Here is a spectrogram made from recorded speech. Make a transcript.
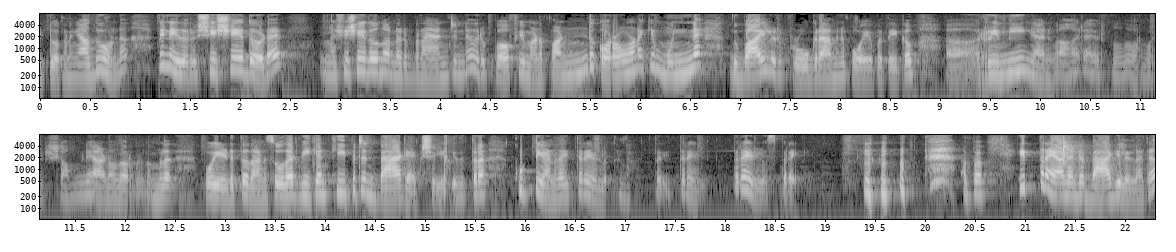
ഇട്ട് വെക്കണമെങ്കിൽ. അതുകൊണ്ട് പിന്നെ ഇതൊരു ശിഷേതോടെ ശിഷേതോ എന്ന് പറഞ്ഞൊരു ബ്രാൻഡിന്റെ ഒരു പെർഫ്യൂമാണ് പണ്ട് കൊറോണയ്ക്ക് മുന്നേ ദുബായിൽ ഒരു പ്രോഗ്രാമിന് പോയപ്പോഴത്തേക്കും റിമി ഞാനും ആരായിരുന്നു എന്ന് ഓർമ്മ ഷംനയാണോ എന്ന് ഓർമ്മ നമ്മൾ പോയി എടുത്തതാണ്. So that we can keep it in bag actually ഇത് ഇത്ര കുട്ടിയാണ്. ദാ ഇത്രയേ ഉള്ളൂ. കണ്ടോ? ഇത്ര ഇത്രയേ ഉള്ളൂ. ഇത്രയേ ഉള്ളൂ സ്പ്രേ അപ്പം ഇത്രയാണ് എന്റെ ബാഗിലുള്ളത്.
